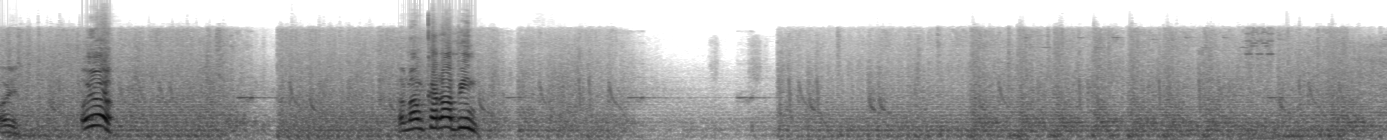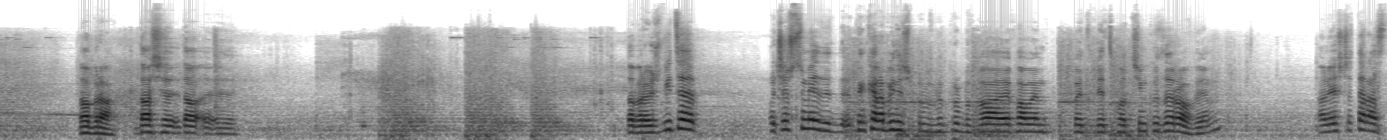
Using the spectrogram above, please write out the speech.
Oj. Ojo! O, mam karabin! Dobra, da się, da, y, Dobra, już widzę. Chociaż w sumie ten karabin już prób- wypróbowałem powiedzmy w odcinku zerowym. Ale jeszcze teraz,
